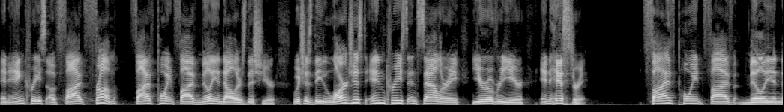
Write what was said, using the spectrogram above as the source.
an increase of five from $5.5 million this year, which is the largest increase in salary year over year in history. $5.5 million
